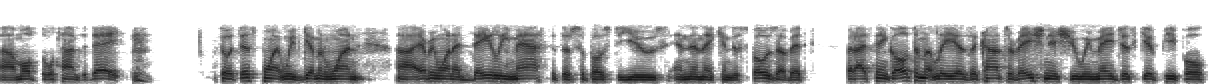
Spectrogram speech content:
uh, multiple times a day. so at this point, we've given one uh, everyone a daily mask that they're supposed to use, and then they can dispose of it. But I think ultimately, as a conservation issue, we may just give people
